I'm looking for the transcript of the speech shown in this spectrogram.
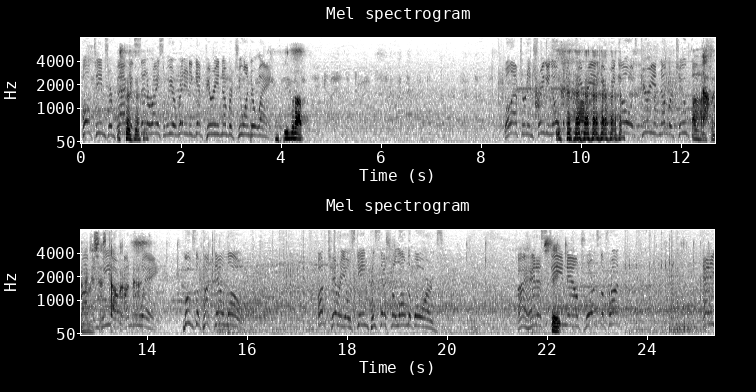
Both teams are back at center ice, and we are ready to get period number two underway. Keep it up. Well, after an intriguing opening period, here we go. It's period number two. Puck Ah, is dropped, just and top it. underway. Moves the puck down low. Ontario's gained possession along the boards. Ahead of Stay- steam now towards the front. And he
